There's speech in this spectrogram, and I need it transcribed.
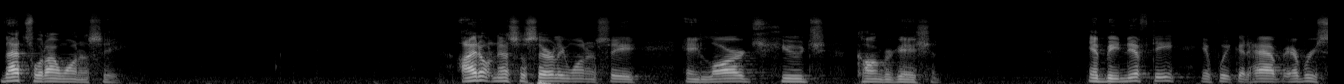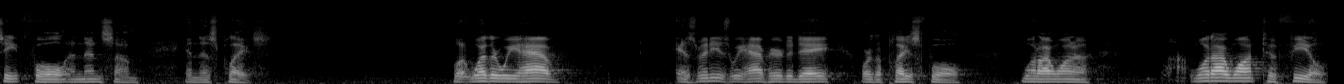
That's what I want to see. I don't necessarily want to see a large, huge congregation. It'd be nifty if we could have every seat full and then some in this place. But whether we have as many as we have here today or the place full, what I want to what I want to feel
